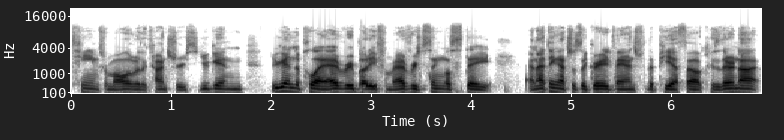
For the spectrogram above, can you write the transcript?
teams from all over the country. So you're getting you're getting to play everybody from every single state, and I think that's just a great advantage for the PFL because they're not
